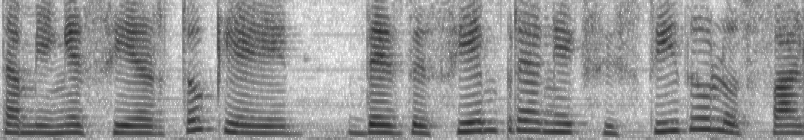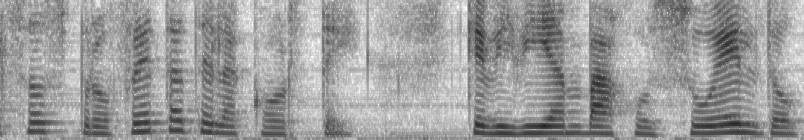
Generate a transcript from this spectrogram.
También es cierto que desde siempre han existido los falsos profetas de la corte, que vivían bajo sueldo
